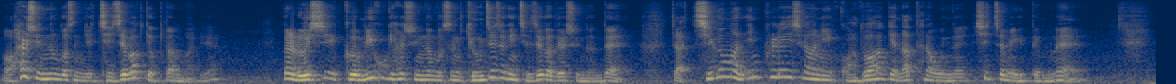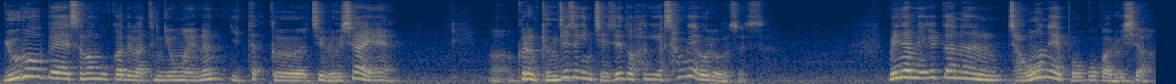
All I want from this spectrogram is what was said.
어, 할수 있는 것은 이제 제재밖에 없단 말이에요. 그러니까 러시 그 미국이 할 수 있는 것은 경제적인 제재가 될 수 있는데 자 지금은 인플레이션이 과도하게 나타나고 있는 시점이기 때문에 유럽의 서방 국가들 같은 경우에는 이타, 그 지금 러시아에 어, 그런 경제적인 제재도 하기가 상당히 어려워졌어요 왜냐하면 일단은 자원의 보고가 러시아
